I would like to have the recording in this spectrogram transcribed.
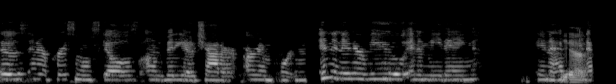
those interpersonal skills on video chat are, are important in an interview, in a meeting, in a, yeah. In a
